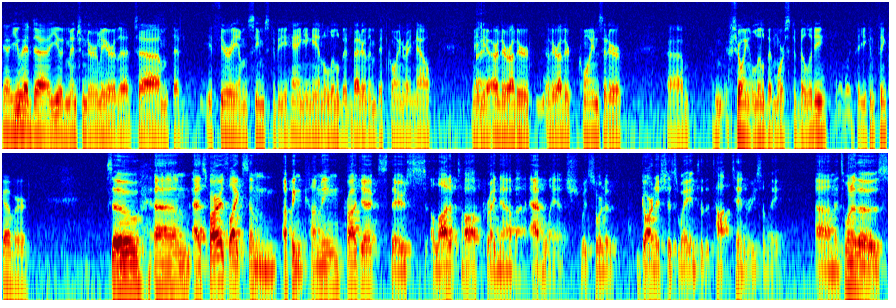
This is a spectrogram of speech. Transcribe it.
Yeah, you had uh, you had mentioned earlier that um, that Ethereum seems to be hanging in a little bit better than Bitcoin right now. Maybe right. are there other are there other coins that are um, showing a little bit more stability that you can think of, or so um, as far as like some up and coming projects, there's a lot of talk right now about Avalanche, which sort of garnished its way into the top 10 recently. Um, it's one of those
